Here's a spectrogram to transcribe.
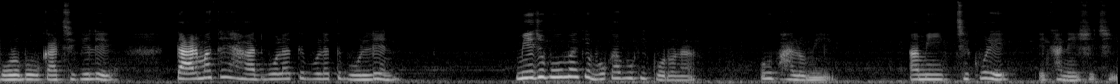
বড় বউ কাছে গেলে তার মাথায় হাত বোলাতে বোলাতে বললেন মেজ বৌমাকে বোকাবুকি করো না। ও ভালো মেয়ে। আমি ইচ্ছে করে এখানে এসেছি।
